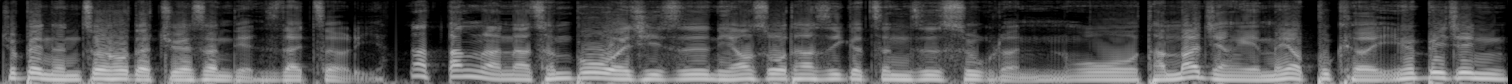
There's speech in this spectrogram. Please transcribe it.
就变成最后的决胜点是在这里。那当然了，陈柏维其实你要说他是一个政治素人，我坦白讲也没有不可以，因为毕竟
